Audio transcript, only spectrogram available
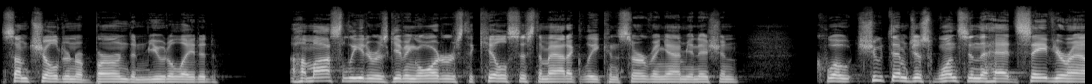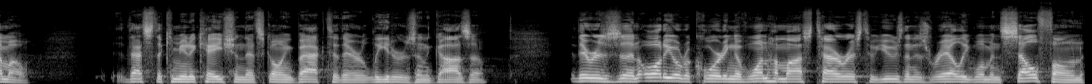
Some children are burned and mutilated. A Hamas leader is giving orders to kill systematically, conserving ammunition. Quote, shoot them just once in the head, save your ammo. That's the communication that's going back to their leaders in Gaza. There is an audio recording of one Hamas terrorist who used an Israeli woman's cell phone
